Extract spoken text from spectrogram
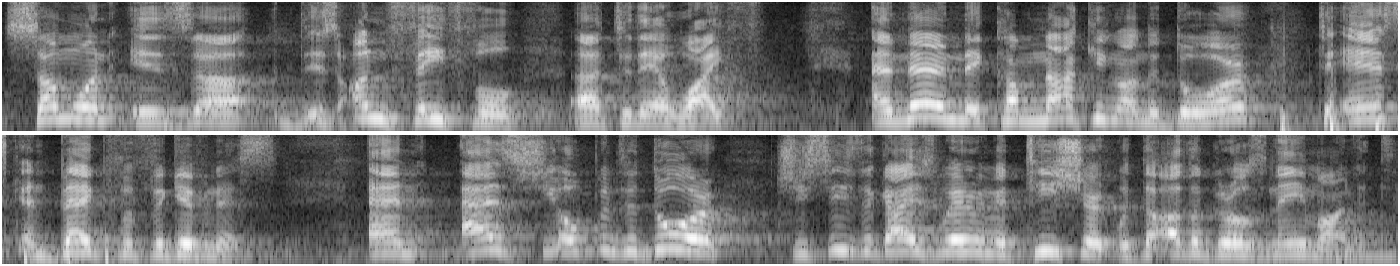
someone is uh, is unfaithful uh, to their wife, and then they come knocking on the door to ask and beg for forgiveness. And as she opens the door, she sees the guy is wearing a T-shirt with the other girl's name on it.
